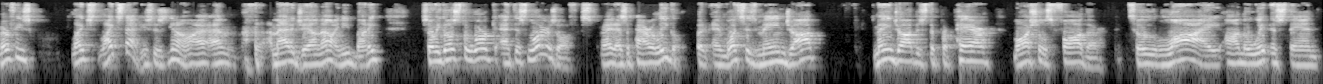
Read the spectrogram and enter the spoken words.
Murphy's likes likes that. He says, you know, I, I'm I'm out of jail now. I need money. So he goes to work at this lawyer's office, right, as a paralegal. But and what's his main job? His main job is to prepare Marshall's father to lie on the witness stand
